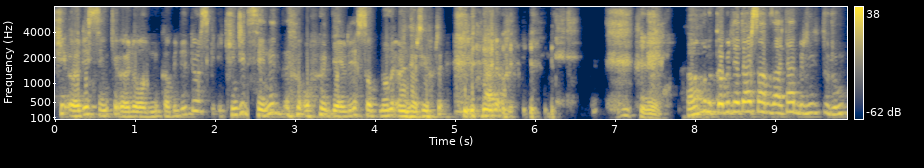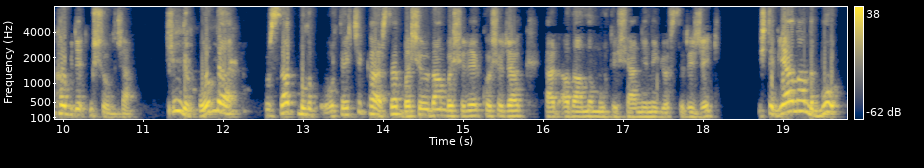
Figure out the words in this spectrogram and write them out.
ki öylesin ki öyle olduğunu kabul ediyoruz ki ikinci seni o devreye sokmanı öneriyorum. yani ben bunu kabul edersem zaten birinci durumu kabul etmiş olacağım. Şimdi orada fırsat bulup ortaya çıkarsa başarıdan başarıya koşacak, her alanda muhteşemliğini gösterecek. İşte bir yandan da bu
